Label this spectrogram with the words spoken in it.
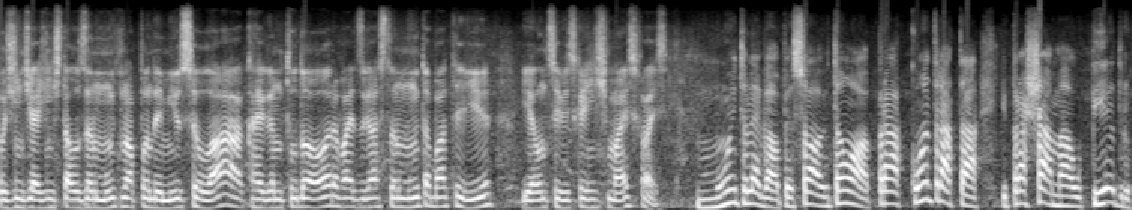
Hoje em dia a gente está usando muito na pandemia o celular, carregando toda hora, vai desgastando muito a bateria e é um dos serviços que a gente mais faz. Muito legal, pessoal. Então, ó, para contratar e para chamar o Pedro,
